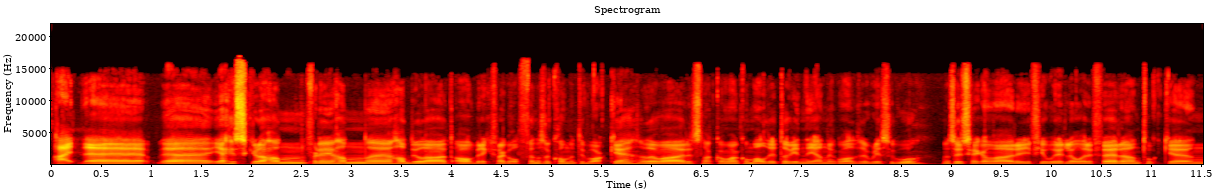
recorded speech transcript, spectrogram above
Nei, eh, eh, jeg husker da han Fordi han eh, hadde jo da et avbrekk fra golfen, og så kom han tilbake. Og det var snakk om han kom aldri til å vinne igjen, han kom aldri til å bli så god. Men så husker jeg ikke om det var i fjor eller året før. Han tok en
